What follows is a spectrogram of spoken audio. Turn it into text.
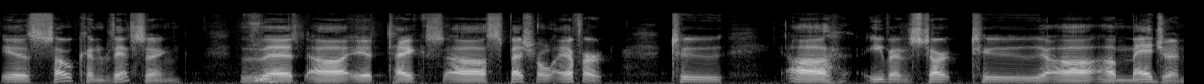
is so convincing that uh, it takes uh, special effort to uh, even start to uh, imagine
